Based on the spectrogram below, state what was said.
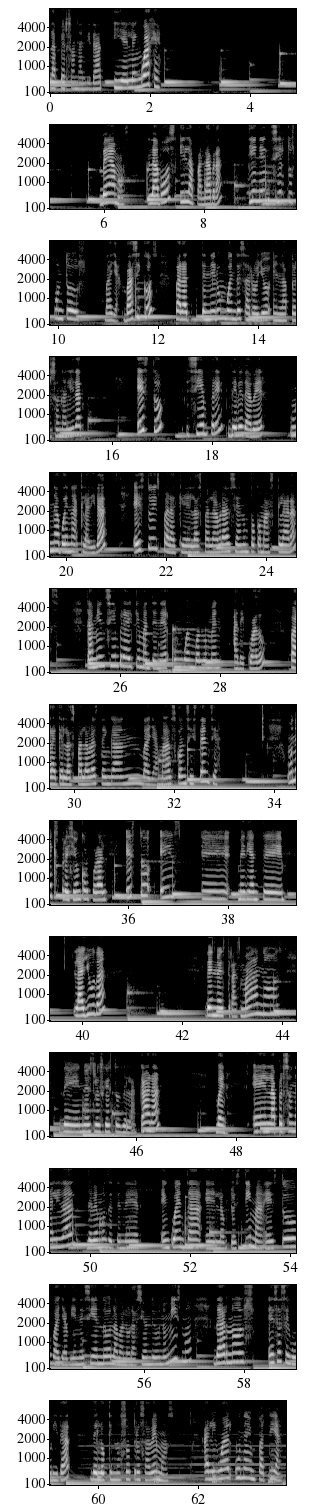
la personalidad y el lenguaje. Veamos, la voz y la palabra tienen ciertos puntos, vaya, básicos para tener un buen desarrollo en la personalidad. Esto siempre debe de haber una buena claridad. Esto es para que las palabras sean un poco más claras. También siempre hay que mantener un buen volumen adecuado para que las palabras tengan, vaya, más consistencia. Una expresión corporal. Esto es eh, mediante la ayuda de nuestras manos, de nuestros gestos de la cara. Bueno, en la personalidad debemos de tener en cuenta el autoestima. Esto vaya viene siendo la valoración de uno mismo, darnos esa seguridad de lo que nosotros sabemos. Al igual una empatía.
